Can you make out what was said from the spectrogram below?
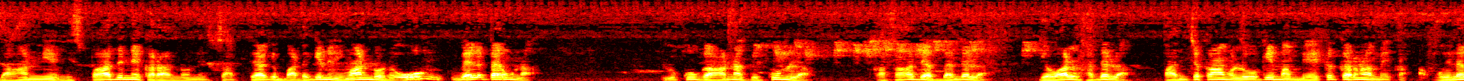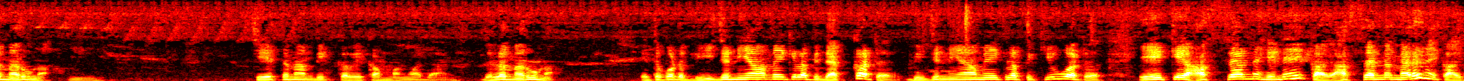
ධාන්‍ය නිස්පාදනය කරන්න ඕනේ. සත්‍යයේ බඩගෙන නිවන්න ඕනේ. ඕම් වෙල පැවුණා. ලොකු ගාණක් විකුණලා, කසාදයක් බැඳලා, ගෙවල් හදලා, පංචකාම ලෝකේ මම මේක කරනවා මේක වෙල මැරුණා. චේතනම් බික්කවේ කම්මං වදාන්නේ. වෙල මැරුණා. එතකොට බීජ නියාමයේ කියලා අපි දැක්කට බීජ නියාමයේ කියලා අපි කිව්වට ඒකේ අස්යන්න හෙන එකයි අස්යන්න මැරෙන එකයි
